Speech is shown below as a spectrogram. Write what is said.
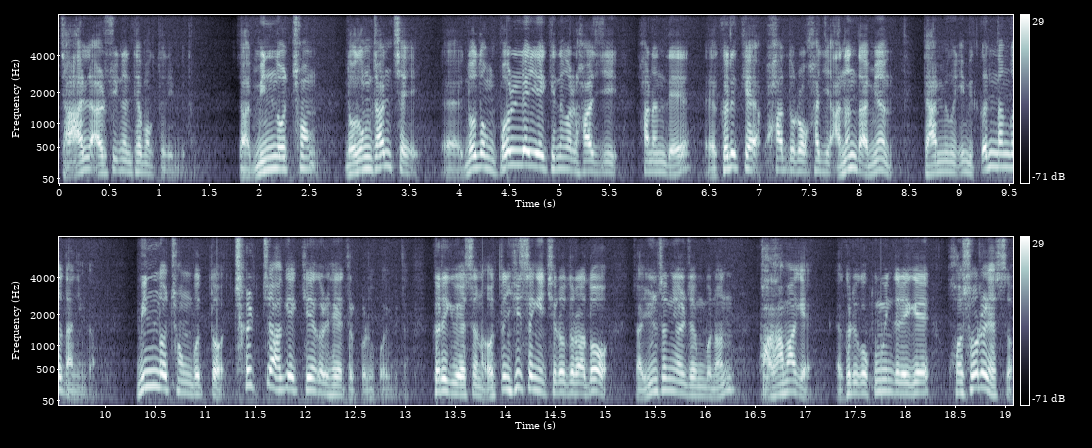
잘 알 수 있는 대목들입니다. 자, 민노총 노동단체 노동벌레의 기능을 하지 하는데 에, 그렇게 하도록 하지 않는다면 대한민국은 이미 끝난 것 아닌가. 민노총부터 철저하게 기획을 해야 될 것으로 보입니다. 그러기 위해서는 어떤 희생이 치르더라도 자, 윤석열 정부는 과감하게 그리고 국민들에게 호소를 해서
